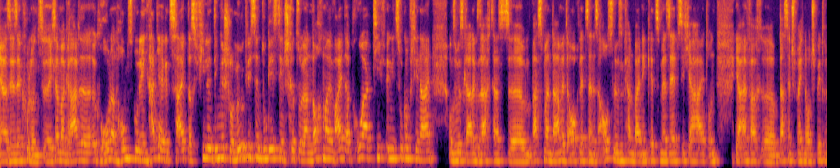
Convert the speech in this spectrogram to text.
Ja, sehr, sehr cool. Und äh, ich sag mal, gerade äh, Corona und Homeschooling hat ja gezeigt, dass viele Dinge schon möglich sind. Du gehst den Schritt sogar noch mal weiter proaktiv in die Zukunft hinein. Und so wie du es gerade gesagt hast, äh, was man damit auch letzten Endes auslösen kann bei den Kids, mehr Selbstsicherheit und ja, einfach äh, das entsprechend auch ins spätere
